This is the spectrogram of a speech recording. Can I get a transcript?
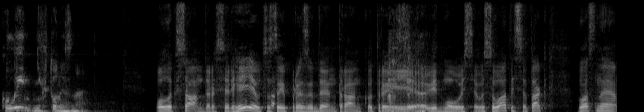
коли ніхто не знає. Олександр Сергєєв, це цей президент РАН, котрий відмовився висуватися. Так, власне,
